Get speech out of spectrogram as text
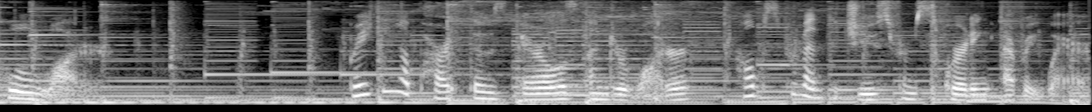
cool water. Breaking apart those arils underwater helps prevent the juice from squirting everywhere.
